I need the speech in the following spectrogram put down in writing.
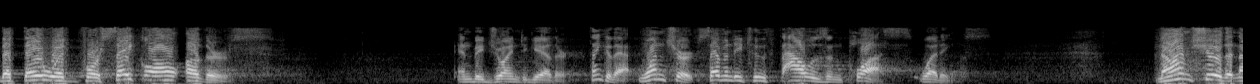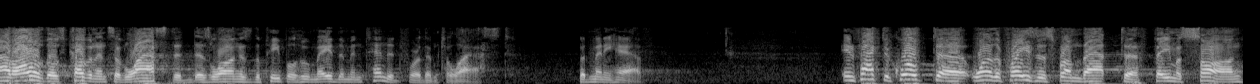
that they would forsake all others and be joined together. Think of that. One church, 72,000 plus weddings. Now I'm sure that not all of those covenants have lasted as long as the people who made them intended for them to last, but many have. In fact, to quote uh, one of the phrases from that uh, famous song,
